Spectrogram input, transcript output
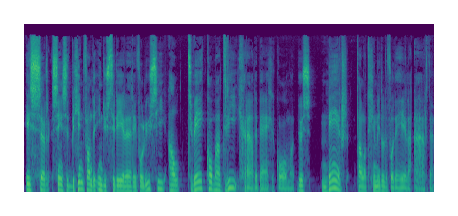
is er sinds het begin van de industriële revolutie al 2,3 graden bijgekomen. Dus meer dan het gemiddelde voor de hele aarde.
